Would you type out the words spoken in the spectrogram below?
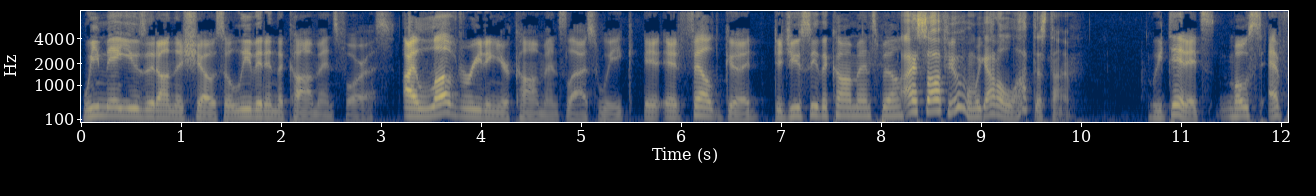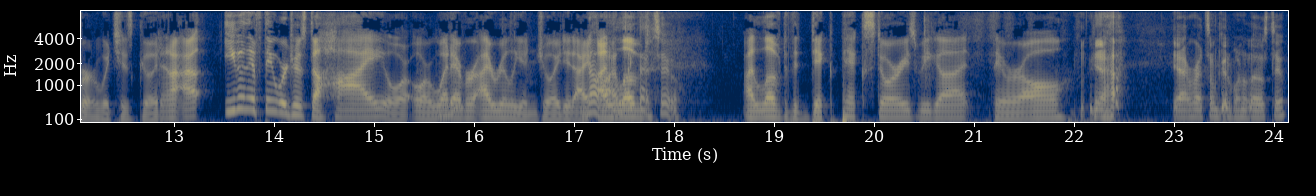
we may use it on the show, so leave it in the comments for us. I loved reading your comments last week. It, it felt good. Did you see the comments, Bill? I saw a few of them. We got a lot this time. we did. It's most ever, which is good. And I, I even if they were just a high or, or mm-hmm. whatever, I really enjoyed it. I, no, I, I, loved like that too. I loved the dick pic stories we got. They were all Yeah, yeah. I read some good one of those too.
